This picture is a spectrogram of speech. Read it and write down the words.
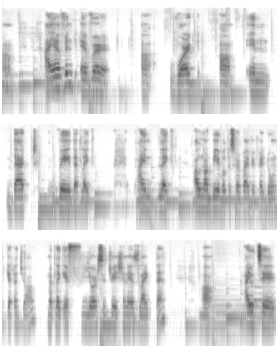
Um, i haven't ever uh, worked um, in that way that like i like i'll not be able to survive if i don't get a job. But like if your situation is like that uh, i would say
